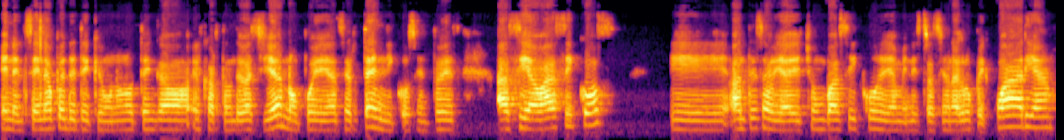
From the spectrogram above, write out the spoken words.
en el SENA pues desde que uno no tenga el cartón de bachiller no puede hacer técnicos. Entonces hacía básicos, eh, antes había hecho un básico de administración agropecuaria.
